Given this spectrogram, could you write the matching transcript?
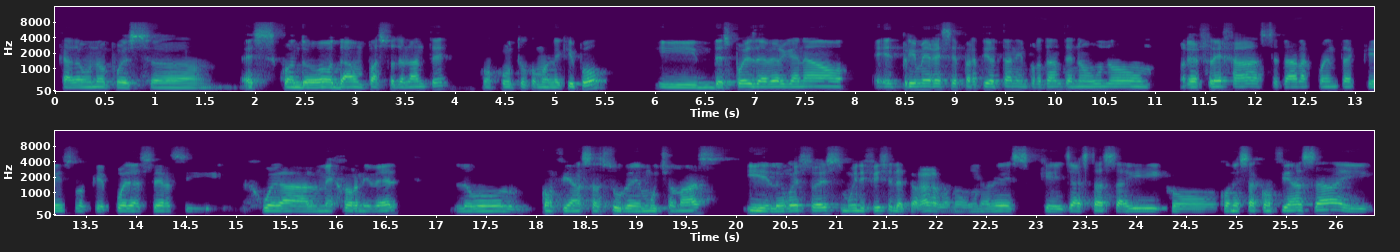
cada uno pues uh, es cuando da un paso adelante, conjunto como el equipo, y después de haber ganado el primer ese partido tan importante, ¿no? Uno refleja, se da la cuenta qué es lo que puede hacer si juega al mejor nivel, luego confianza sube mucho más y luego eso es muy difícil de pararlo, ¿no? Una vez que ya estás ahí con, con esa confianza y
